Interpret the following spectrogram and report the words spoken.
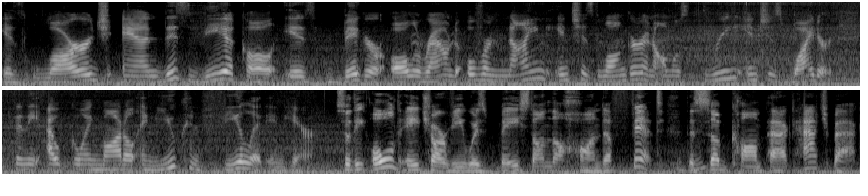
is large and this vehicle is bigger all around, over nine inches longer and almost three inches wider than the outgoing model and you can feel it in here. So the old HRV was based on the Honda Fit, the mm-hmm. subcompact hatchback.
